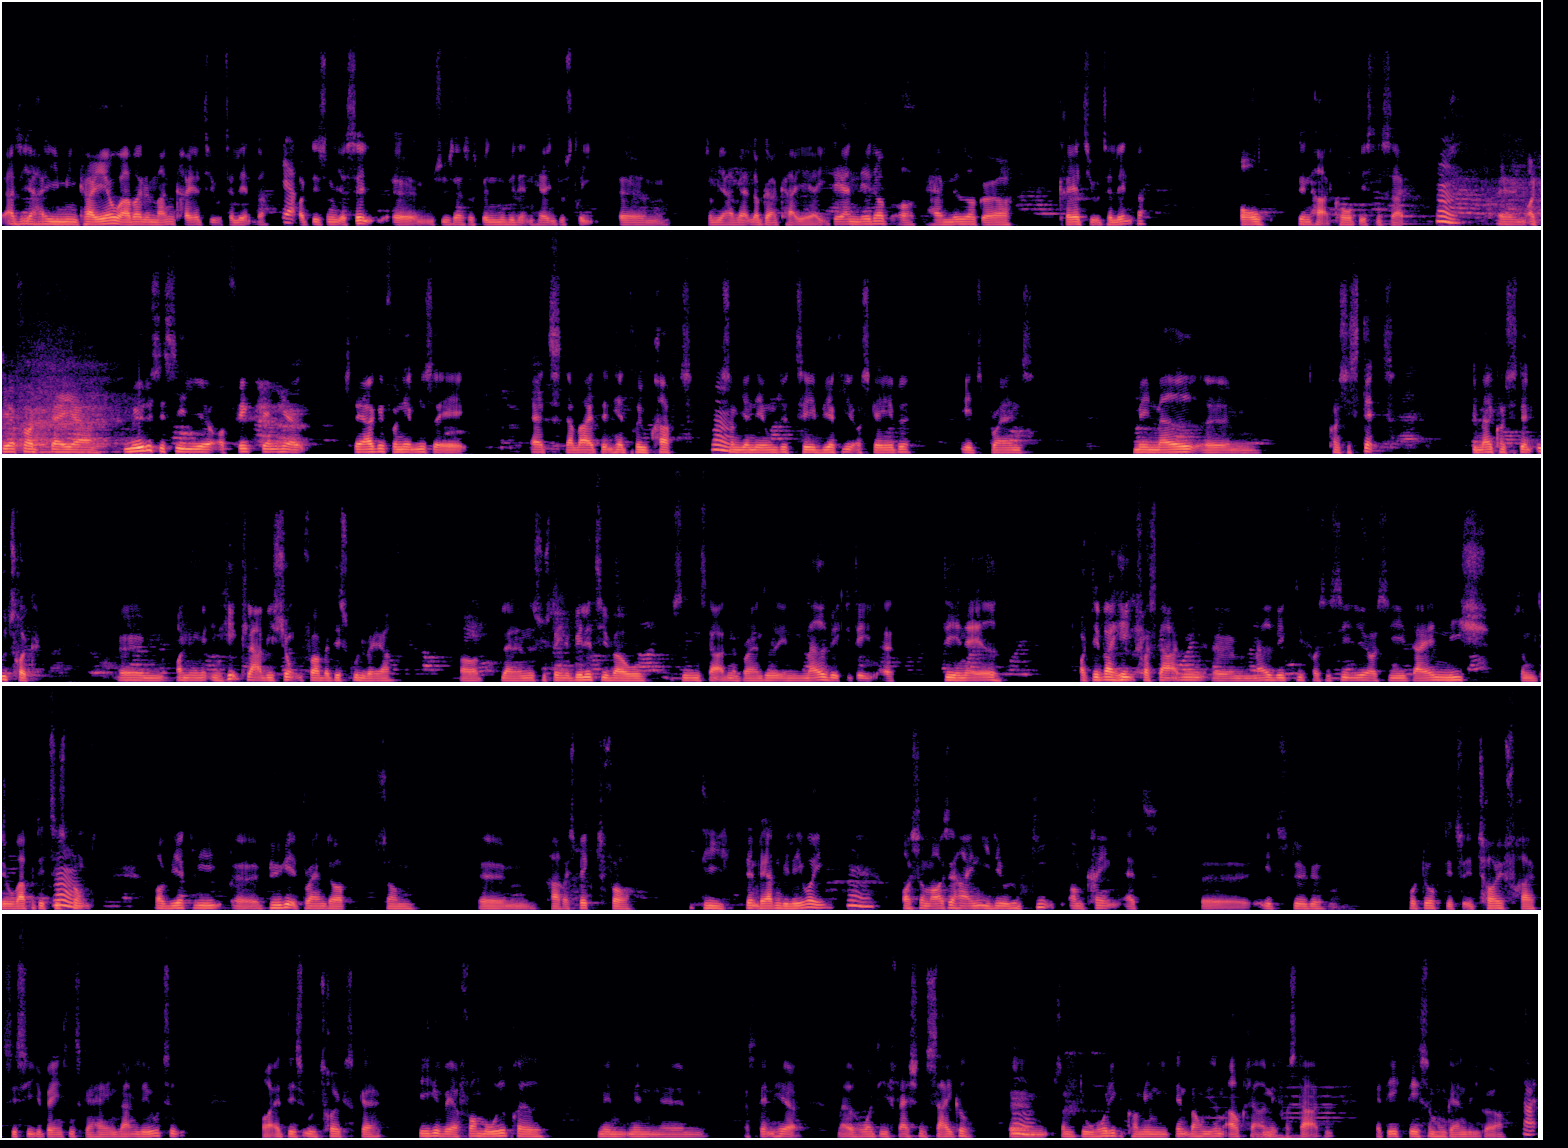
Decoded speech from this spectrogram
Altså, jeg har i min karriere jo arbejdet med mange kreative talenter, Ja. og det, som jeg selv øh, synes er så spændende ved den her industri, øh, som jeg har valgt at gøre karriere i, det er netop at have med at gøre kreative talenter og den hardcore business side. Mm. Øhm, og derfor, da jeg mødte Cecilie og fik den her stærke fornemmelse af, at der var den her drivkraft, Mm. som jeg nævnte, til virkelig at skabe et brand med en meget øhm, konsistent, et meget konsistent udtryk, øhm, og nogle, en helt klar vision for, hvad det skulle være. Og blandt andet sustainability var jo siden starten af brandet en meget vigtig del af DNA'et. Og det var helt fra starten øh, meget vigtigt for Cecilie at sige, at der er en niche, som det jo var på det tidspunkt, mm. og virkelig øh, bygge et brand op, som øh, har respekt for de, den verden, vi lever i, Mm. og som også har en ideologi omkring, at øh, et stykke produkt, et, et tøj fra Cecilie Bansen skal have en lang levetid, og at dets udtryk skal ikke være for modepræget, men, men øh, altså den her meget hurtige fashion cycle, øh, Mm. som du hurtigt kan komme ind i, den var hun ligesom afklaret med fra starten, at det ikke er det, som hun gerne ville gøre. Nej.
